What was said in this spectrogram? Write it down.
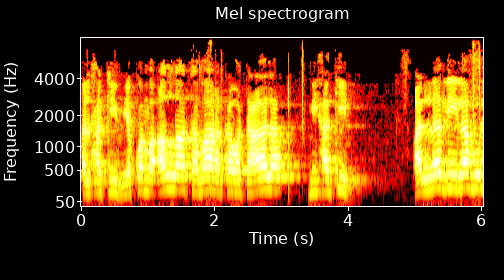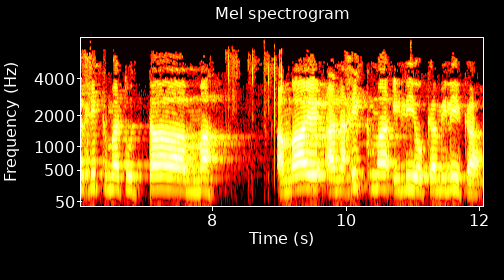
al-hakim. Ya kwamba Allah tabaraka wa taala ni hakim. Alladhi lahu alhikmatu tamma ambaye ana hikma iliyokamilika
